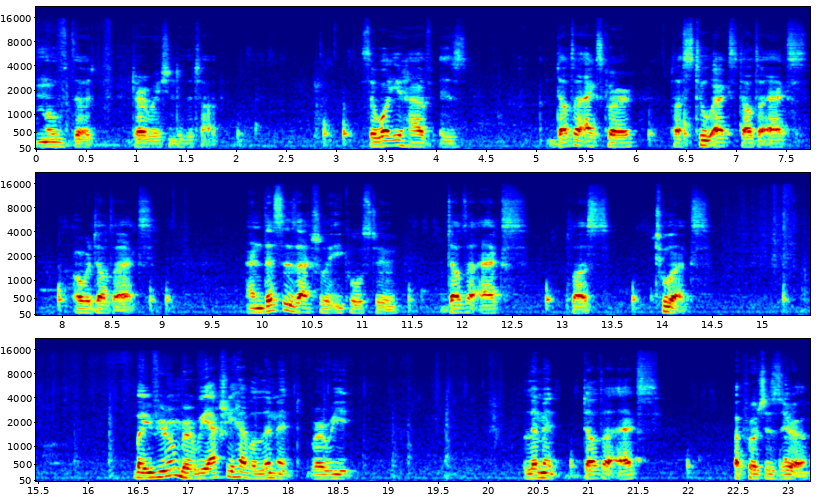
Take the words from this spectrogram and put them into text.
move the derivation to the top. So what you have is delta x squared plus 2x delta x over delta x. And this is actually equals to delta x plus 2x. But if you remember, we actually have a limit where we limit delta x approaches 0.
